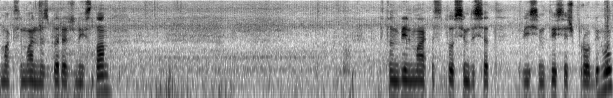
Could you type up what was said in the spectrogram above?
Максимально збережений стан. Автомобіль має 178 тисяч пробігу.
